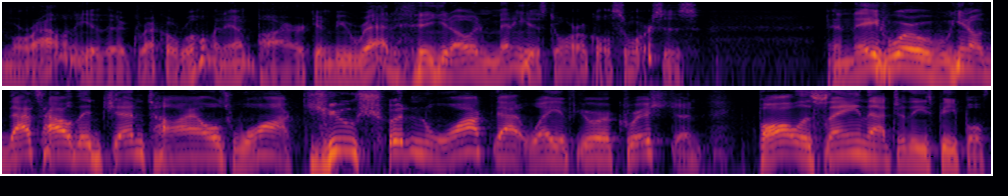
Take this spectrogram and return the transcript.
the morality of the Greco-Roman Empire can be read, you know, in many historical sources. And they were, you know, that's how the Gentiles walked. You shouldn't walk that way if you're a Christian. Paul is saying that to these people.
